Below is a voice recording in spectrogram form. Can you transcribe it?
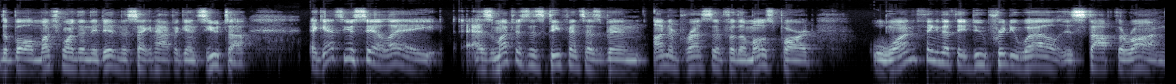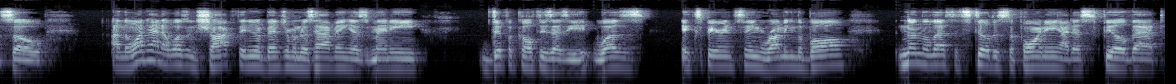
the ball much more than they did in the second half against Utah. Against UCLA, as much as this defense has been unimpressive for the most part, one thing that they do pretty well is stop the run. So on the one hand, I wasn't shocked that Eno Benjamin was having as many difficulties as he was experiencing running the ball. Nonetheless, it's still disappointing. I just feel that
